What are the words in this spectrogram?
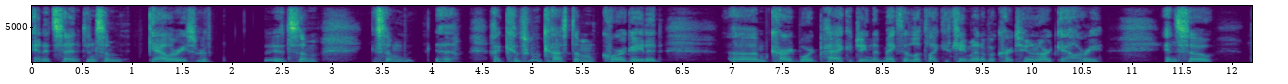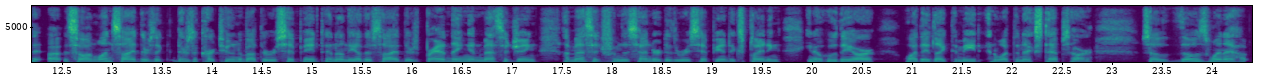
and it's sent in some gallery sort of it's some some uh, custom corrugated um, cardboard packaging that makes it look like it came out of a cartoon art gallery. And so, uh, so on one side there's a there's a cartoon about the recipient, and on the other side there's branding and messaging, a message from the sender to the recipient explaining, you know, who they are, why they'd like to meet, and what the next steps are. So those went out.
